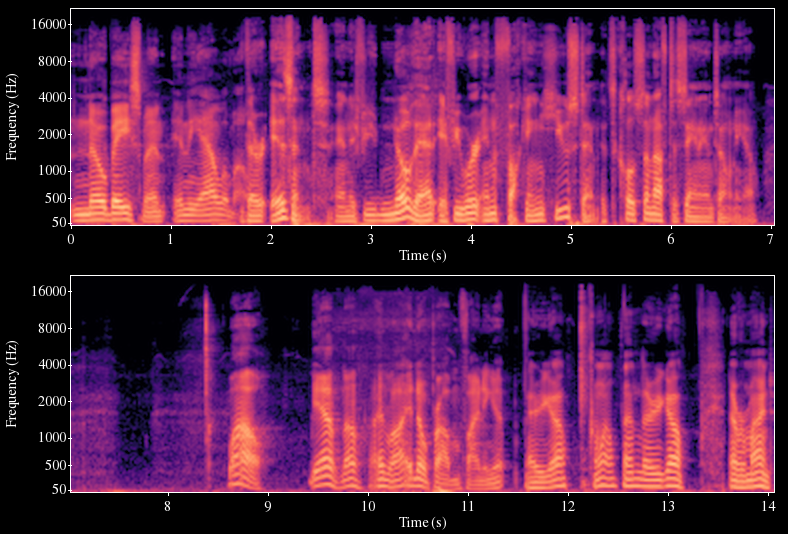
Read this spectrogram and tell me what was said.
no basement in the Alamo. There isn't. And if you know that, if you were in fucking Houston, it's close enough to San Antonio. Wow. Yeah, no, I, I had no problem finding it. There you go. Well, then there you go. Never mind.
